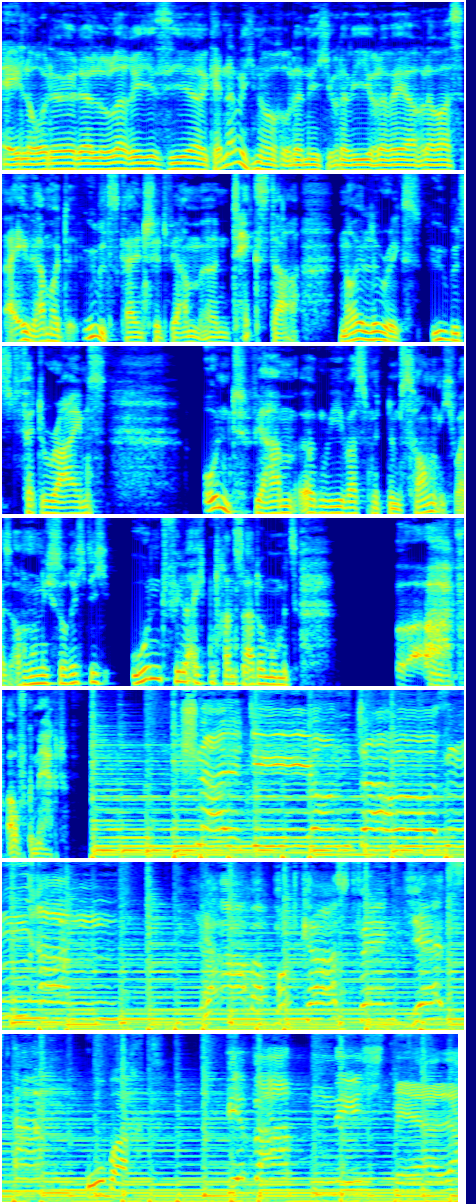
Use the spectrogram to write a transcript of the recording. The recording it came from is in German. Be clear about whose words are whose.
Speaker 1: Ey Leute, der Lullerich ist hier. Kennt er mich noch oder nicht? Oder wie? Oder wer? Oder was? Ey, wir haben heute übelst geilen Shit. Wir haben äh, einen Text da, neue Lyrics, übelst fette Rhymes. Und wir haben irgendwie was mit einem Song, ich weiß auch noch nicht so richtig. Und vielleicht ein Translator mit uh, aufgemerkt.
Speaker 2: Schnallt die Unterhosen an. Ja, aber Podcast fängt jetzt an.
Speaker 3: Obacht.
Speaker 2: Wir warten nicht mehr lang.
